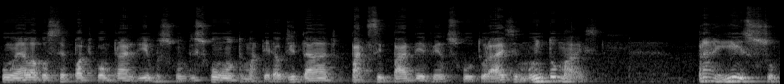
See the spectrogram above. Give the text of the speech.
Com ela você pode comprar livros com desconto, material didático, participar de eventos culturais e muito mais. Para isso,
